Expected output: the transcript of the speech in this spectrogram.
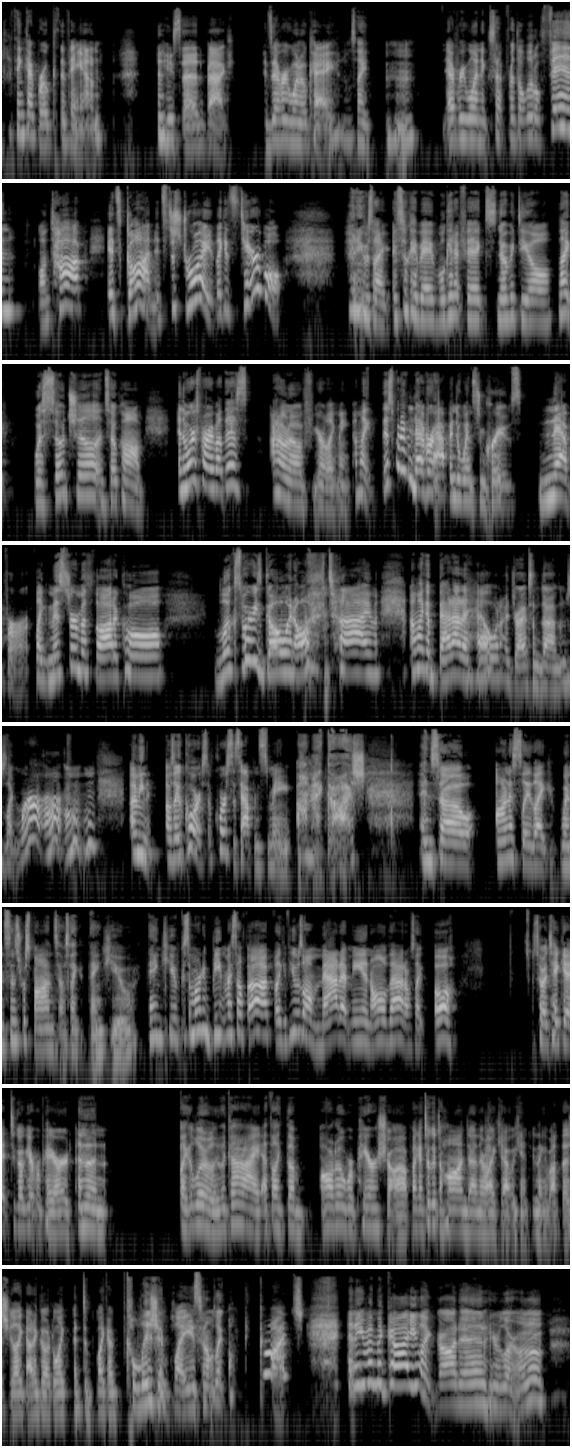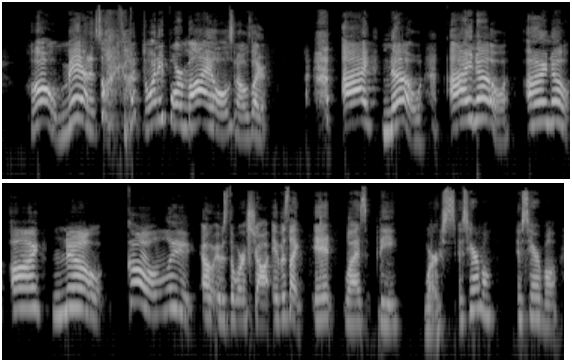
I think I broke the van. And he said back, is everyone okay? And I was like, mm-hmm. Everyone except for the little fin on top, it's gone. It's destroyed. Like it's terrible. And he was like, it's okay, babe. We'll get it fixed. No big deal. Like, was so chill and so calm. And the worst part about this, I don't know if you're like me. I'm like, this would have never happened to Winston Cruze. Never. Like Mr. Methodical, looks where he's going all the time. I'm like a bat out of hell when I drive sometimes. I'm just like, I mean, I was like, of course, of course this happens to me. Oh my gosh. And so honestly, like Winston's response, I was like, thank you. Thank you. Because I'm already beating myself up. Like if he was all mad at me and all of that, I was like, oh. So I take it to go get repaired. And then like literally the guy at like the auto repair shop. Like I took it to Honda and they're like, yeah, we can't do anything about this. You like got to go to like a like a collision place. And I was like, oh my gosh. And even the guy, he like got in. He was like, oh, oh man, it's only got 24 miles. And I was like, I know, I know, I know, I know. Golly. Oh, it was the worst job. It was like, it was the worst. It was terrible. It was terrible.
